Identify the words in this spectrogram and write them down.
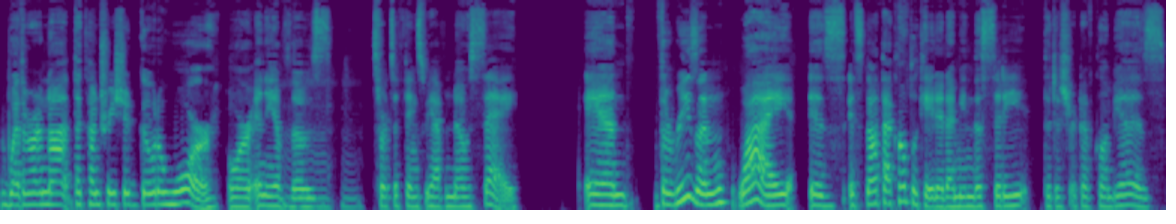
whether or not the country should go to war or any of those mm-hmm. sorts of things. We have no say. And the reason why is it's not that complicated. I mean, the city, the District of Columbia is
